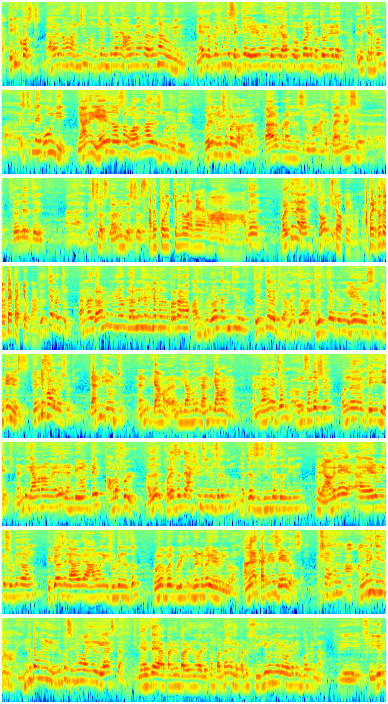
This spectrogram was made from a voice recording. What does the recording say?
അറ്റ് എനി കോസ്റ്റ് രാവിലെ നമ്മൾ അഞ്ച് അഞ്ച് അഞ്ചര മണി ആറ് മണിയാകുമ്പോൾ ഇറങ്ങാണ് റൂമിൽ നിന്ന് നേരെ ലൊക്കേഷൻ പോയി സെറ്റ് ആയി ഏഴ് മണി തുടങ്ങി രാത്രി ഒമ്പത് മണി പത്ത് മണി വരെ അല്ലെ ചിലപ്പം എക്സ്റ്റെൻഡ് ആയി പോവുകയും ചെയ്യും. ഞാൻ ഏഴ് ദിവസം ഉറങ്ങാതെ ഒരു സിനിമ ഷൂട്ട് ചെയ്തിട്ടുണ്ട് ഒരു നിമിഷം പോലും ഉറങ്ങാതെ. കാലാൾപ്പട എന്നൊരു സിനിമ അതിന്റെ ക്ലൈമാക്സ് തിരുവനന്തപുരത്ത് guest house government guest house അത് പൊളിക്കും എന്ന് പറഞ്ഞ കാരണം അത് പൊളിക്കുന്നില്ല അത് സ്റ്റോപ്പ് സ്റ്റോപ്പ് ചെയ്യണം. അപ്പൊ എടുത്ത് തീർത്തേ പറ്റൂ. തീർത്തേ പറ്റൂ. കാരണം അത് ഗവൺമെന്റ് പിന്നെ ഗവൺമെന്റ് പിന്നെ പുറകടക്കാം നമ്മൾ ഒരുപാട് കമ്മിറ്റ് ചെയ്ത് പോയി. തീർത്തേ പറ്റൂ. അങ്ങനെ തീർത്തേ പറ്റുന്ന ഏഴ് ദിവസം continuous twenty four hour shooting രണ്ട് യൂണിറ്റ് രണ്ട് ക്യാമറ രണ്ട് ക്യാമറ രണ്ട് ക്യാമറമാൻ രണ്ട് മാമ ഏറ്റവും ഒന്ന് സന്തോഷ് ഒന്ന് കെ ജി ജയൻ രണ്ട് ക്യാമറമാൻമാര് രണ്ട് യൂണിറ്റ് അവിടെ ഫുൾ അത് കുറെ സ്ഥലത്ത് ആക്ഷൻ സീക്വൻസ് എടുക്കുന്നു. മറ്റു സീൻസ് എടുത്തുകൊണ്ടിരിക്കുന്നു. രാവിലെ ഏഴ് മണിക്ക് ഷൂട്ടിംഗ് തുടങ്ങും. പിറ്റേ ദിവസം രാവിലെ ആറ് മണിക്ക് ഷൂട്ടിംഗ് നിർത്തും. റൂമിൽ പോയി കുളിക്കും വീണ്ടും പോയി ഏഴ് മണിക്ക് തുടങ്ങും അങ്ങനെ കണ്ടിന്യൂസ് ഏഴ് ദിവസം. പക്ഷെ അത് അങ്ങനെ ചെയ്തിട്ടുണ്ട്. ഇന്നിപ്പോ അങ്ങനെയല്ല. ഇന്നിപ്പോ സിനിമ ഭയങ്കര റിലാക്സ്ഡ് ആണ്. നേരത്തെ പലരും പറയുന്ന പോലെ ഇപ്പം പണ്ടങ്ങനെയല്ല പണ്ട് ഫിലിം എന്ന് പറയുന്നത് വളരെ ഇമ്പോർട്ടന്റ് ആണ്. ഈ ഫിലിം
